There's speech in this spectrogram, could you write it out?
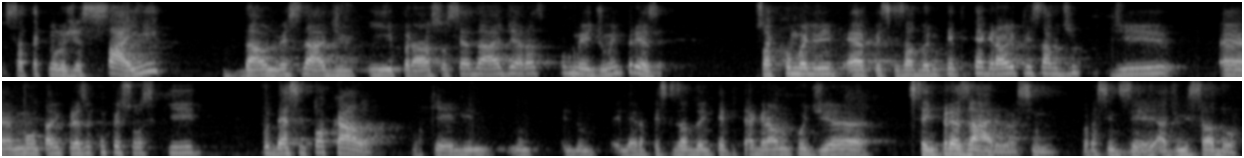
essa tecnologia sair da universidade e ir para a sociedade era por meio de uma empresa. Só que como ele é pesquisador em tempo integral, ele precisava de, de é, montar uma empresa com pessoas que pudessem tocá-la, porque ele, ele, ele, era pesquisador em tempo integral, não podia ser empresário, assim, por assim dizer, administrador,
